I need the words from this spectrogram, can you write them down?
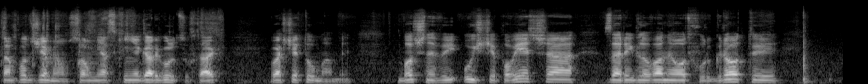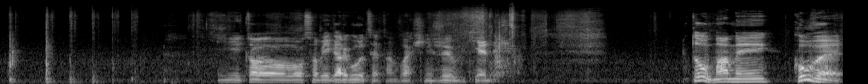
Tam pod ziemią są jaskinie gargulców, tak? Właśnie tu mamy. Boczne ujście powietrza, zaryglowany otwór groty. I to sobie gargulce tam właśnie żyły kiedyś. Tu mamy kuwer.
